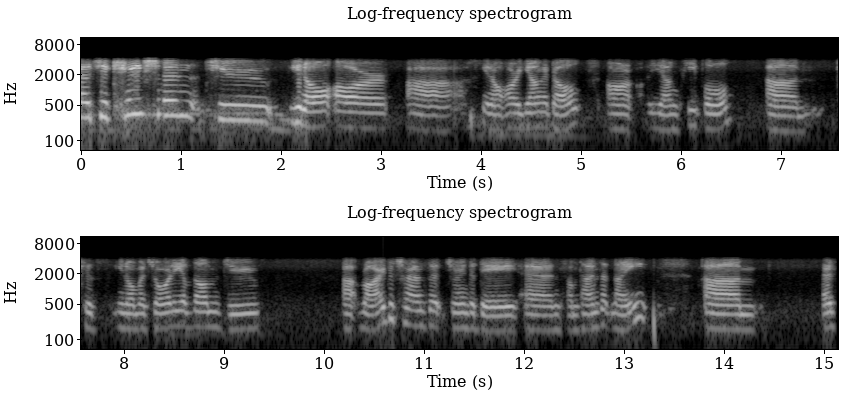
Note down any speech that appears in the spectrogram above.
Education to you know our uh, you know our young adults, our young people, because um, you know majority of them do uh, ride the transit during the day and sometimes at night. Um, as,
